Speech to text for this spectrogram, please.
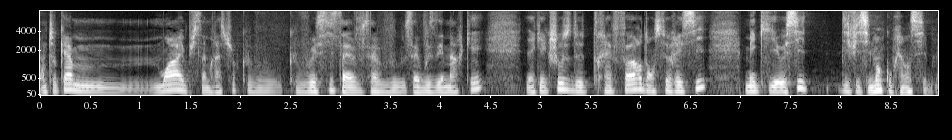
en tout cas, moi, et puis ça me rassure que vous, que vous aussi, ça, vous, ça vous ait marqué. Il y a quelque chose de très fort dans ce récit, mais qui est aussi difficilement compréhensible,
